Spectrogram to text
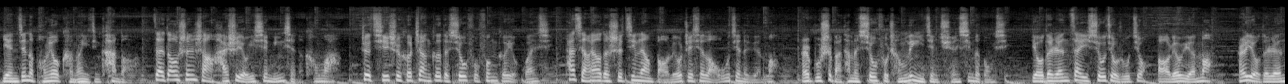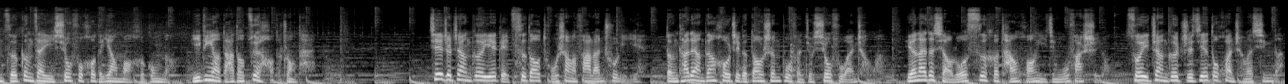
眼尖的朋友可能已经看到了，在刀身上还是有一些明显的坑洼，这其实和战哥的修复风格有关系。他想要的是尽量保留这些老物件的原貌，而不是把它们修复成另一件全新的东西。有的人在意修旧如旧，保留原貌，而有的人则更在意修复后的样貌和功能，一定要达到最好的状态。接着，战哥也给刺刀涂上了发蓝处理液。等它晾干后，这个刀身部分就修复完成了。原来的小螺丝和弹簧已经无法使用，所以战哥直接都换成了新的。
